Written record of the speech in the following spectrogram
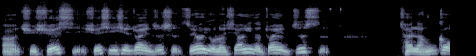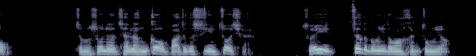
啊去学习，学习一些专业知识。只有有了相应的专业知识，才能够怎么说呢？才能够把这个事情做起来。所以。这个东西的话很重要，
